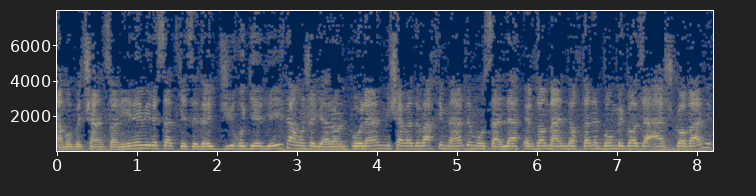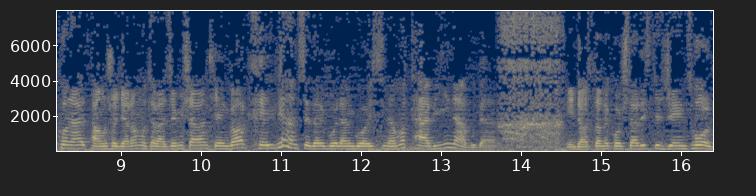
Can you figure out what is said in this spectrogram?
اما به چند ثانیه نمی رسد که صدای جیغ و گریه تماشاگران بلند می شود و وقتی مرد مسلح اقدام به انداختن بمب گاز اشکاور می کند تماشاگران متوجه می شوند که انگار خیلی هم صدای بلندگوهای سینما طبیعی نبودند. این داستان کشتاری است که جیمز هولت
